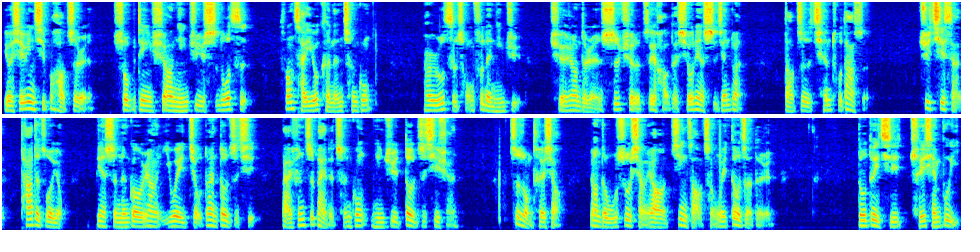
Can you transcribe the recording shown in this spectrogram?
有些运气不好之人。说不定需要凝聚十多次，方才有可能成功。而如此重复的凝聚，却让的人失去了最好的修炼时间段，导致前途大损。聚气散它的作用，便是能够让一位九段斗之气百分之百的成功凝聚斗之气旋。这种特效，让的无数想要尽早成为斗者的人，都对其垂涎不已，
